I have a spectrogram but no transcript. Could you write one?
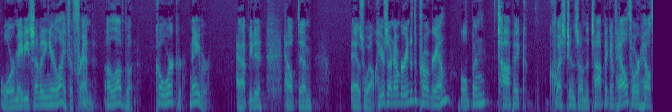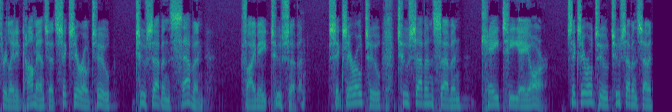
or maybe somebody in your life, a friend, a loved one, coworker, neighbor. Happy to help them as well. Here's our number into the program. Open topic questions on the topic of health or health related comments at 602 277 5827. 602 277 KTAR. 602 277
